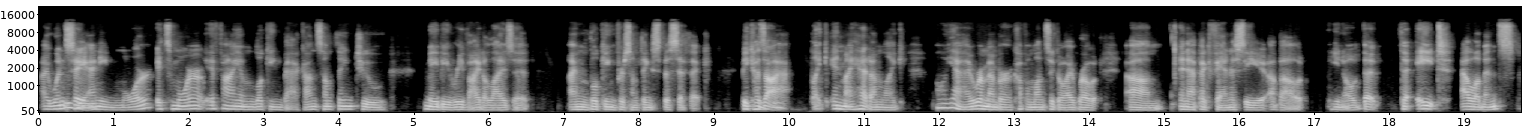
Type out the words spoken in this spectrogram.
I wouldn't mm-hmm. say any more. It's more if I am looking back on something to maybe revitalize it, I'm looking for something specific because mm-hmm. I like in my head, I'm like, Oh yeah, I remember a couple months ago I wrote um, an epic fantasy about you know the the eight elements.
